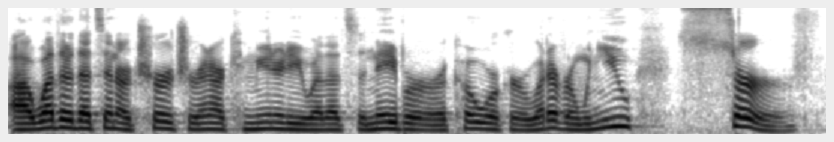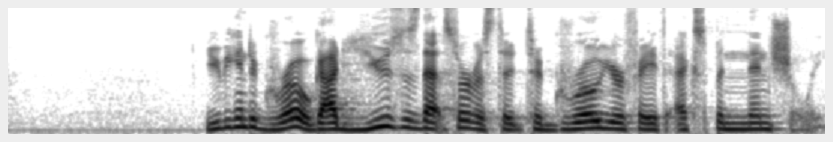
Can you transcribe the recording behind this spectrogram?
uh, whether that's in our church or in our community, whether that's a neighbor or a coworker or whatever, when you serve you begin to grow. God uses that service to, to grow your faith exponentially.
